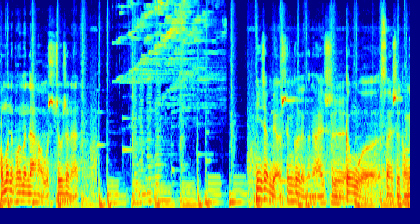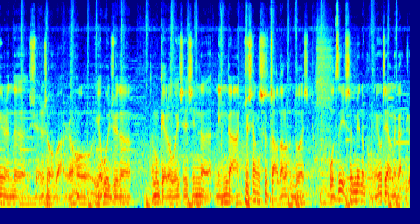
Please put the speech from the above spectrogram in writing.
红梦的朋友们，大家好，我是周震南。印象比较深刻的，可能还是跟我算是同龄人的选手吧，然后也会觉得他们给了我一些新的灵感，就像是找到了很多我自己身边的朋友这样的感觉。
